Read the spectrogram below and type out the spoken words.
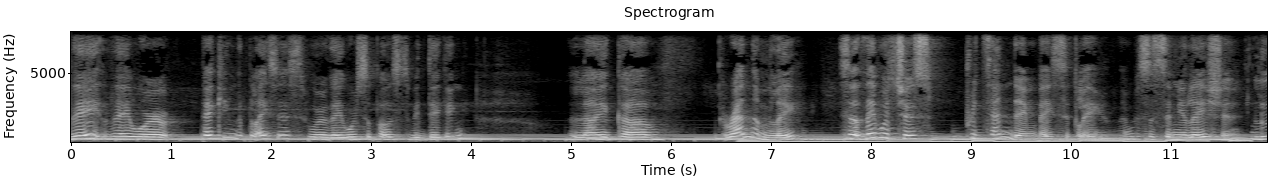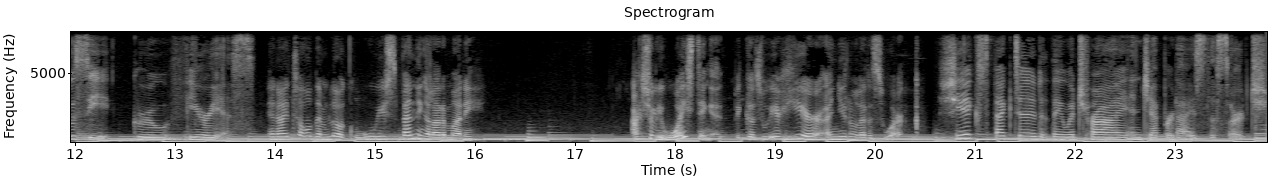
They they were picking the places where they were supposed to be digging, like um, randomly. So they were just pretending, basically. It was a simulation. Lucy grew furious. And I told them, look, we're spending a lot of money, actually wasting it because we are here and you don't let us work. She expected they would try and jeopardize the search.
